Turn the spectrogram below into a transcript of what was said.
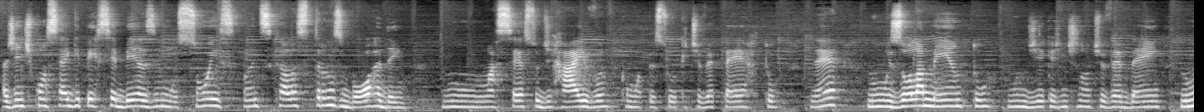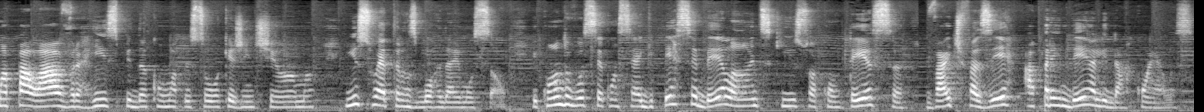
a gente consegue perceber as emoções antes que elas transbordem num acesso de raiva com uma pessoa que estiver perto, né? num isolamento, num dia que a gente não estiver bem, numa palavra ríspida com uma pessoa que a gente ama. Isso é transbordar emoção. E quando você consegue percebê-la antes que isso aconteça, vai te fazer aprender a lidar com elas.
